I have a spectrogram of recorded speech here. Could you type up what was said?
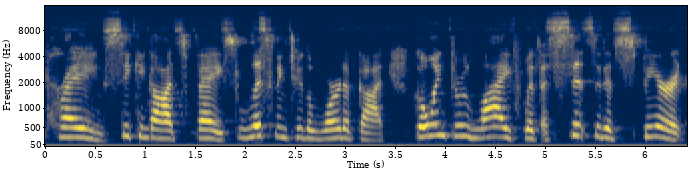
praying, seeking God's face, listening to the Word of God, going through life with a sensitive spirit,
